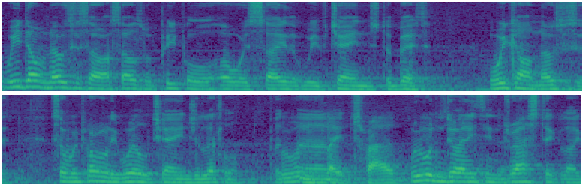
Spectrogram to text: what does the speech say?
We don't notice ourselves, but people always say that we've changed a bit. We can't notice it, so we probably will change a little. But We wouldn't um, play trad. We wouldn't do anything drastic like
